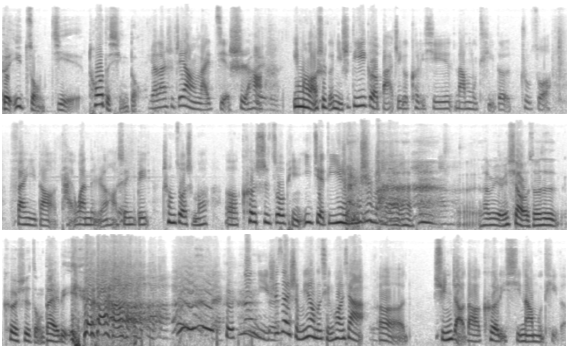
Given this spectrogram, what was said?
的一种解脱的行动。原来是这样来解释哈，一梦老师，你是第一个把这个克里希那穆提的著作。翻译到台湾的人哈，所以你被称作什么？呃，科氏作品一届第一人是吧？他们有人笑我说是克氏总代理。那你是在什么样的情况下呃寻找到克里希那穆提的？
